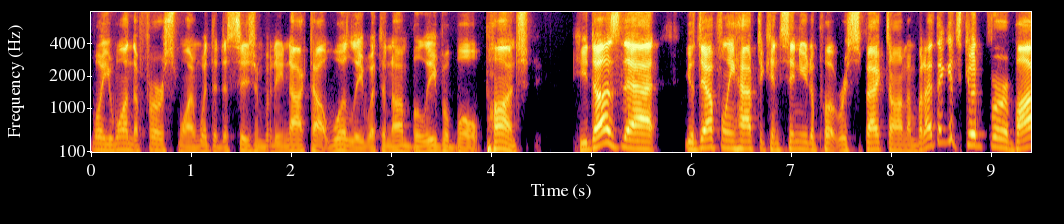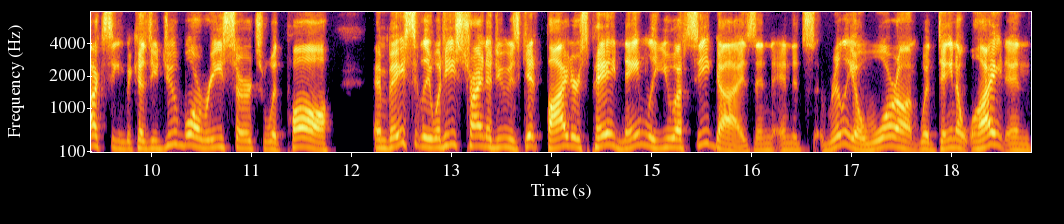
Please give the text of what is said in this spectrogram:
well, he won the first one with the decision, but he knocked out Woodley with an unbelievable punch. He does that. You'll definitely have to continue to put respect on him. But I think it's good for boxing because you do more research with Paul. And basically, what he's trying to do is get fighters paid, namely UFC guys, and and it's really a war on with Dana White, and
